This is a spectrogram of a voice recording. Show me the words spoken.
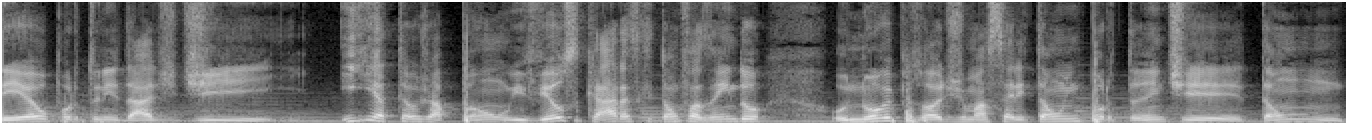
ter a oportunidade de ir até o Japão e ver os caras que estão fazendo o novo episódio de uma série tão importante, tão,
